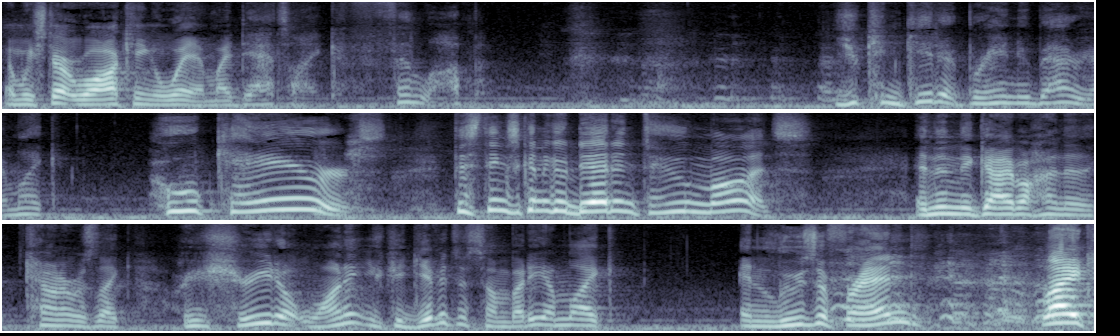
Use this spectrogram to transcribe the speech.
And we start walking away, and my dad's like, Philip, you can get a brand new battery. I'm like, who cares? This thing's gonna go dead in two months. And then the guy behind the counter was like, Are you sure you don't want it? You could give it to somebody. I'm like, and lose a friend? like,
